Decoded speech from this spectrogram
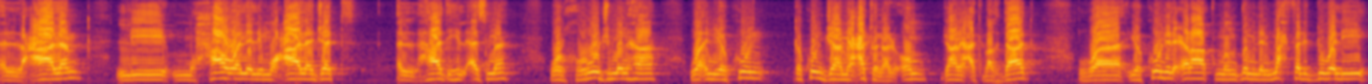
العالم لمحاولة لمعالجة هذه الأزمة والخروج منها وأن يكون تكون جامعتنا الأم جامعة بغداد ويكون العراق من ضمن المحفل الدولي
